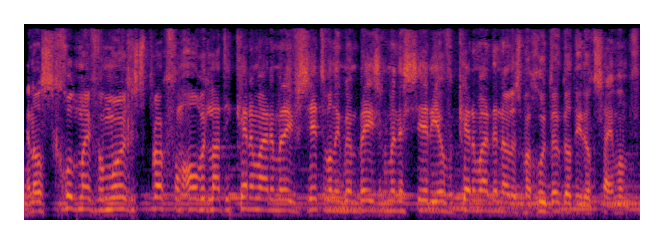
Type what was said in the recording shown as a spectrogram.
En als God mij vanmorgen sprak van Albert, laat die kernwaarden maar even zitten, want ik ben bezig met een serie over kernwaarden. Nou, dat is maar goed ook dat hij dat zei, want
